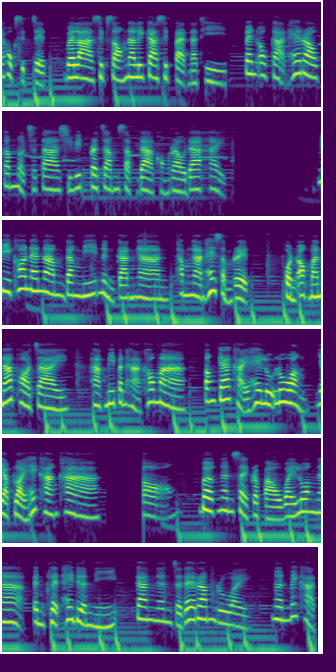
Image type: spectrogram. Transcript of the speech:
2567 เวลา 12 นาฬิกา 18 นาที เป็นโอกาสให้เรากำหนดชะตาชีวิตประจำสัปดาห์ของเราได้ มีข้อแนะนำดังนี้ 1. การงาน ทำงานให้สำเร็จ ผลออกมาน่าพอใจ หากมีปัญหาเข้ามา ต้องแก้ไขให้ลุล่วง อย่าปล่อยให้ค้างคา 2. เบิกเงินใส่กระเป๋าไว้ล่วงหน้า เป็นเคล็ดให้เดือนนี้ การเงินจะได้ร่ำรวย เงินไม่ขาด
